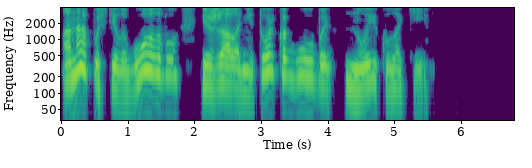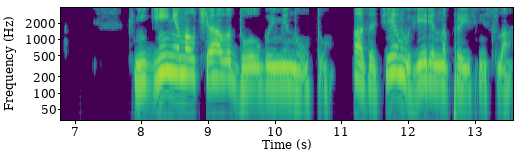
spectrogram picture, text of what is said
она опустила голову и сжала не только губы, но и кулаки. Княгиня молчала долгую минуту, а затем уверенно произнесла.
